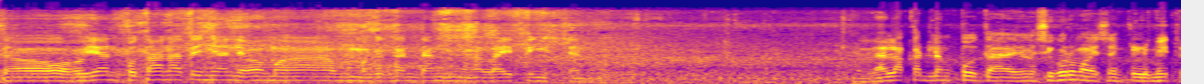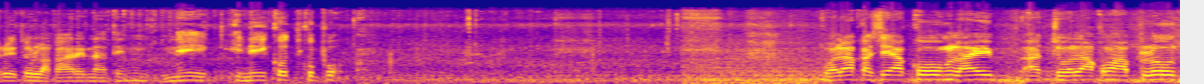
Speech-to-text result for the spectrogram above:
So, yan, puntahan natin yan yung mga magagandang lightings dyan. Lalakad lang po tayo. Siguro mga isang kilometro ito lakarin natin. Ini iniikot ko po. Wala kasi akong live at wala akong upload.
